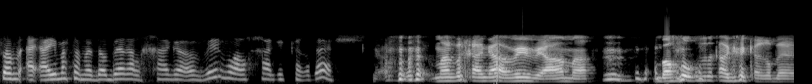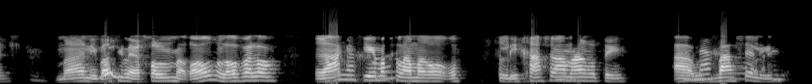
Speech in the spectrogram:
שמח, האם אתה מדבר על חג האביב או על חג הקרדש? מה זה חג האביב, יא אמה? ברור שזה חג הקרדש. מה, אני באתי לאכול מרור? לא ולא. רק נכון. קימח למרור. סליחה שאמרתי. אהבה שלי.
